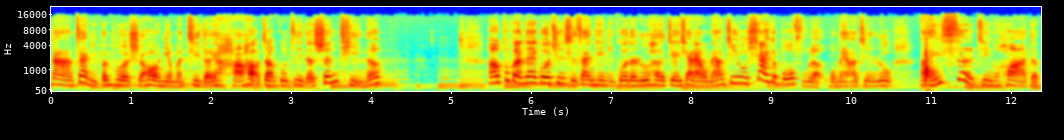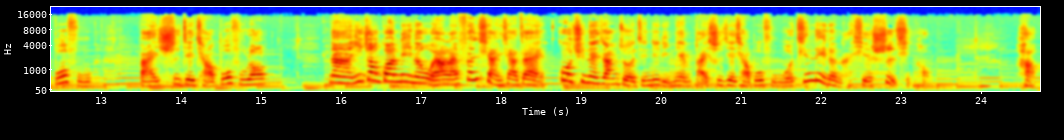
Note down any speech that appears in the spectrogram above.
那在你奔波的时候，你有没有记得要好好照顾自己的身体呢？好，不管在过去十三天你过得如何，接下来我们要进入下一个波幅了，我们要进入白色进化的波幅，白世界桥波幅喽。那依照惯例呢，我要来分享一下，在过去那张左耳经历里面，白世界乔波福我经历了哪些事情？吼，好，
